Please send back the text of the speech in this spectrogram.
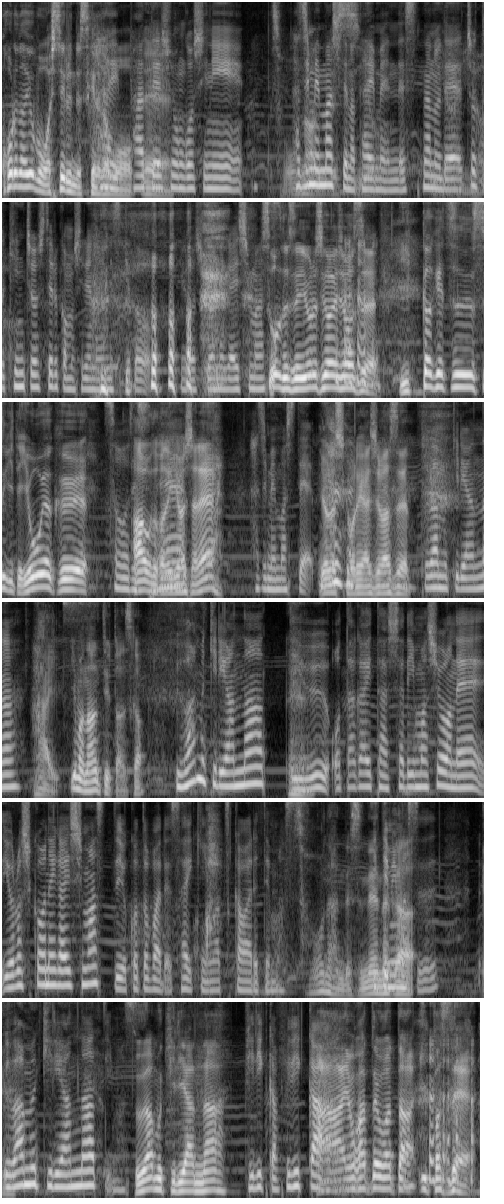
コロナ予防はしてるんですけれども、はい、パーテーション、ン越しに初めましての対面です。なのでちょっと緊張してるかもしれないんですけど よろしくお願いします。そうですねよろしくお願いします。一ヶ月過ぎてようやく会うことができましたね。初めまして。よろしくお願いします。上向きりあんな。はい。今なんて言ったんですか？上向きりあんなっていうお互い達者でいましょうね。よろしくお願いしますっていう言葉で最近は使われてます。そうなんですね。言ってみます？上向きりあんなって言います。上向きりあんな。ピリカピリカ。ああーよかったよかった。一発で。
